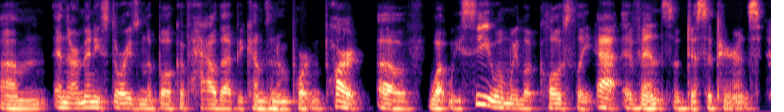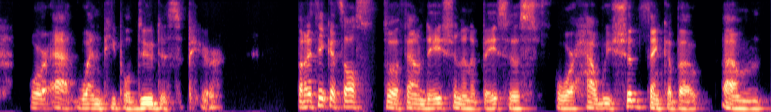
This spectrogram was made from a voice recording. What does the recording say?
Um, and there are many stories in the book of how that becomes an important part of what we see when we look closely at events of disappearance or at when people do disappear. But I think it's also a foundation and a basis for how we should think about um,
